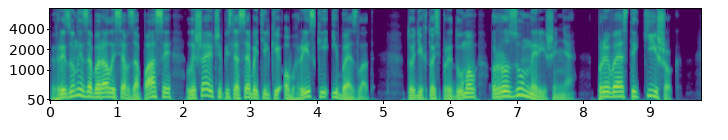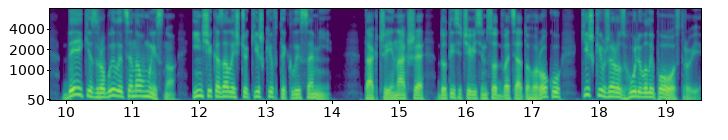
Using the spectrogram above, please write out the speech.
Гризуни забиралися в запаси, лишаючи після себе тільки обгризки і безлад. Тоді хтось придумав розумне рішення – привезти кішок. Деякі зробили це навмисно, інші казали, що кішки втекли самі. Так чи інакше, до 1820 року кішки вже розгулювали по острові.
